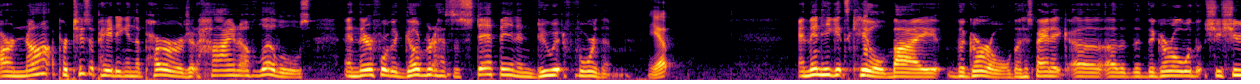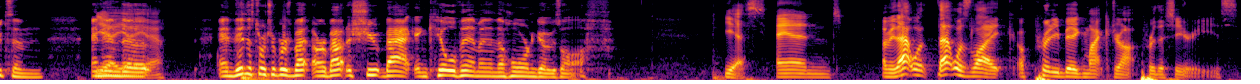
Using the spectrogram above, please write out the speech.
are not participating in the purge at high enough levels, and therefore the government has to step in and do it for them. Yep. And then he gets killed by the girl, the Hispanic, uh, uh the, the girl with she shoots him, and yeah, then yeah, the yeah. and then the stormtroopers are about to shoot back and kill them, and then the horn goes off. Yes, and I mean that was that was like a pretty big mic drop for the series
